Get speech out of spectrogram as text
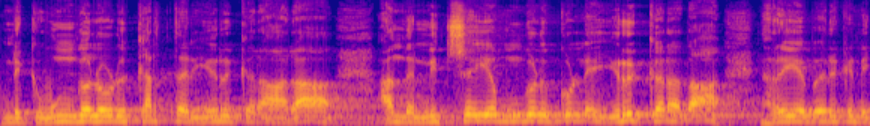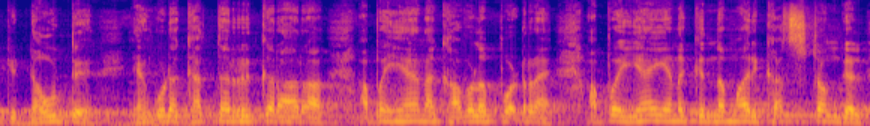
இன்றைக்கு உங்களோடு கர்த்தர் இருக்கிறாரா? அந்த நிச்சயம் உங்களுக்குள்ளே இருக்கிறதா? நிறைய பேருக்கு இன்றைக்கி டவுட்டு என் கூட கர்த்தர் இருக்கிறாரா? அப்போ ஏன் நான் கவலைப்படுறேன்? அப்போ ஏன் எனக்கு இந்த மாதிரி கஷ்டங்கள்?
